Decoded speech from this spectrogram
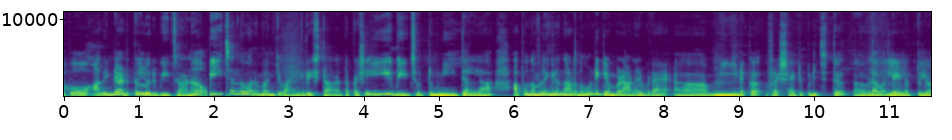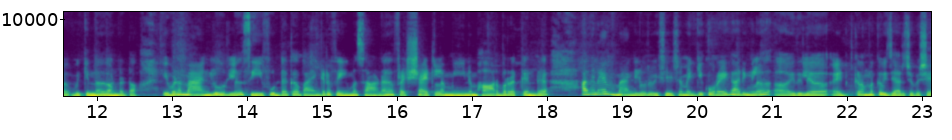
അപ്പോൾ അതിന്റെ അടുത്തുള്ള ഒരു ബീച്ചാണ് ബീച്ച് എന്ന് പറയുമ്പോൾ എനിക്ക് ഭയങ്കര ഇഷ്ടമാണ് കേട്ടോ പക്ഷേ ഈ ബീച്ച് ഒട്ടും നീറ്റല്ല അപ്പോൾ നമ്മളിങ്ങനെ നടന്നുകൊണ്ടിരിക്കുമ്പോഴാണ് ഇവിടെ ആ, മീനൊക്കെ ഫ്രഷായിട്ട് പിടിച്ചിട്ട് ഇവിടെ ലേലത്തിൽ വിൽക്കുന്നത് കണ്ടിട്ടോ ഇവിടെ മാംഗ്ലൂരിൽ സീ ഫുഡൊക്കെ ഭയങ്കര ഫേമസ് ആണ്. ഫ്രഷ് ആയിട്ടുള്ള മീനും ഹാർബറൊക്കെ ഉണ്ട്. അങ്ങനെ മാംഗ്ലൂർ വിശേഷം. എനിക്ക് കുറേ കാര്യങ്ങൾ ഇതിൽ എടുക്കണം എന്നൊക്കെ വിചാരിച്ചു. പക്ഷേ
